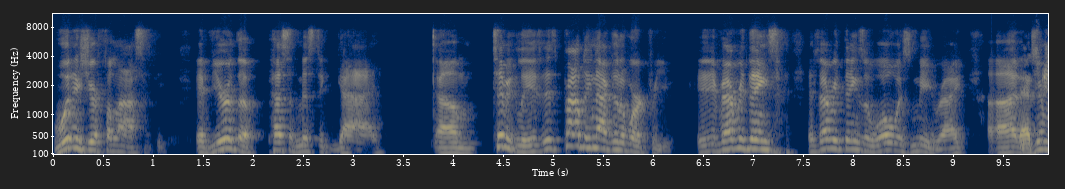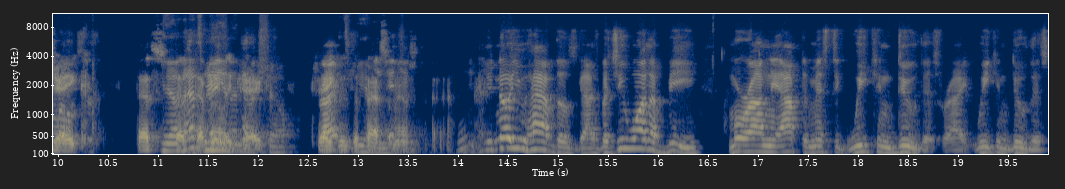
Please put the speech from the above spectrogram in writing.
What is your philosophy? If you're the pessimistic guy, um, typically it's, it's probably not going to work for you. If everything's if everything's a woe is me, right? Uh, that's Jim Jake. Rose, that's yeah, that's, that's definitely Jake. Right? is the pessimist. You know you have those guys, but you want to be more on the optimistic. We can do this, right? We can do this.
